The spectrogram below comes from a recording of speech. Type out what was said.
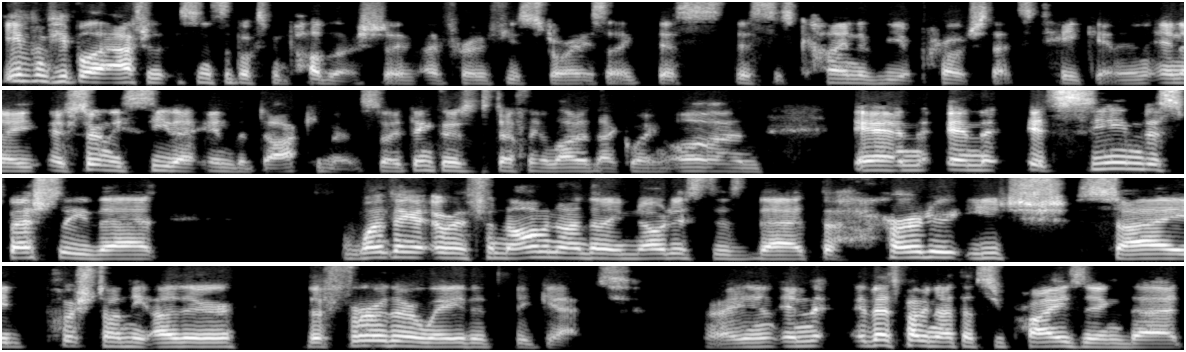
even people after since the book's been published. I've, I've, heard a few stories like this. This is kind of the approach that's taken, and, and I, I certainly see that in the documents. So I think there's definitely a lot of that going on and and it seemed especially that one thing or a phenomenon that I noticed is that the harder each side pushed on the other, the further away that they get. Right. And, and that's probably not that surprising that,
